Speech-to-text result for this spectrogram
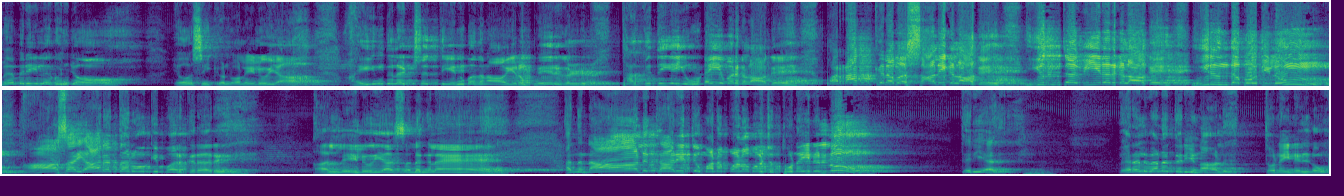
மெமரியில கொஞ்சம் யோசிக்கணும். அலையிலூயா ஐந்து லட்சத்தி எண்பதனாயிரம் பேர்கள் தகுதியை உடையவர்களாக பராக்கிரமசாலிகளாக யுத்த வீரர்களாக இருந்த போதிலும் ஆசா யாரைத்தான் நோக்கி பார்க்கிறாரு? அல்லையிலூயா சொல்லுங்களேன். அந்த நாலு காரியத்தை மனப்பாடமாக வச்ச துணை நெல்லும். தெரியாது. விரல் வேணால் தெரியும் நாலு. துணை நெல்லும்.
